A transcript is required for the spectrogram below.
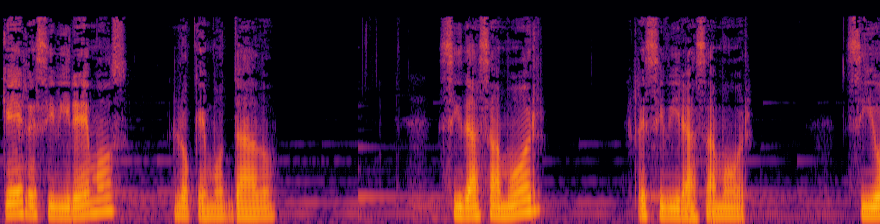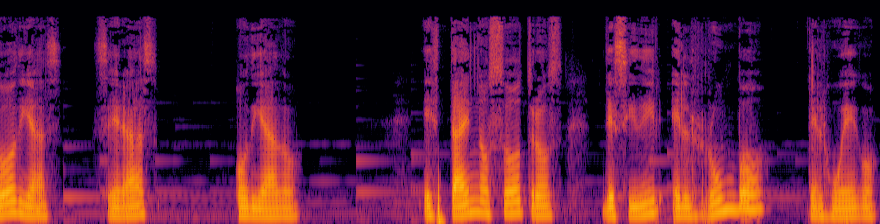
que recibiremos lo que hemos dado. Si das amor, recibirás amor. Si odias, serás odiado. Está en nosotros decidir el rumbo del juego.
